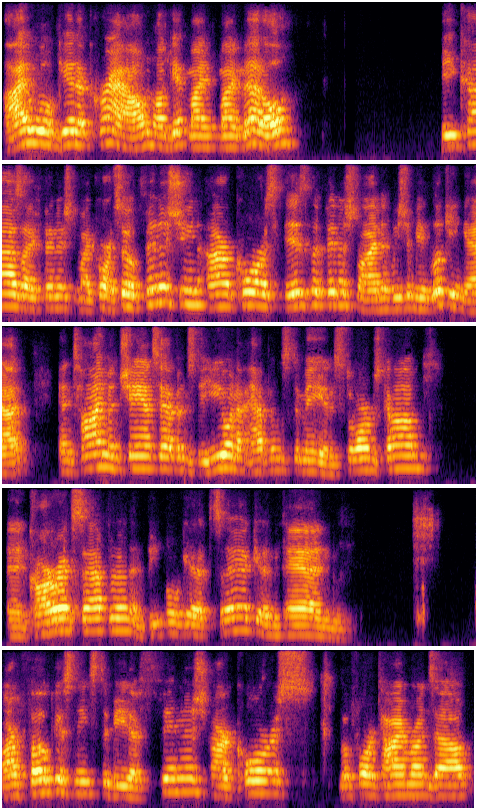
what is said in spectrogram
I will get a crown, I'll get my, my medal. Because I finished my course. So finishing our course is the finish line that we should be looking at. And time and chance happens to you and it happens to me, and storms come. And car wrecks happen and people get sick and, and. Our focus needs to be to finish our course before time runs out.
